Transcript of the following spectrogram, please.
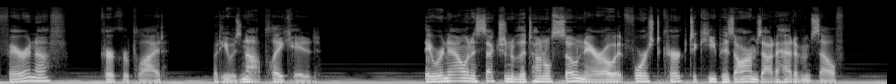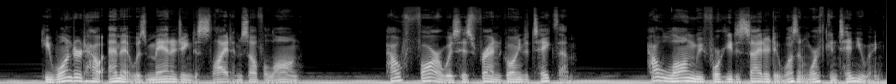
Fair enough, Kirk replied, but he was not placated. They were now in a section of the tunnel so narrow it forced Kirk to keep his arms out ahead of himself. He wondered how Emmett was managing to slide himself along. How far was his friend going to take them? How long before he decided it wasn't worth continuing?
